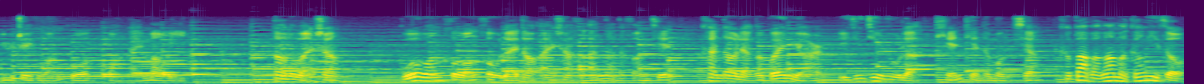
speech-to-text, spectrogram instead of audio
与这个王国往来贸易。到了晚上国王和王后来到艾莎和安娜的房间看到两个乖女儿已经进入了甜甜的梦乡。可爸爸妈妈刚一走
